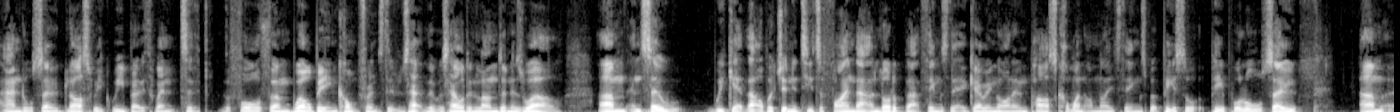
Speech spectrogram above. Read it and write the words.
and also last week we both went to the fourth um, well-being conference that was that was held in London as well. Um, and so we get that opportunity to find out a lot about things that are going on and pass comment on those things. But people people also um,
